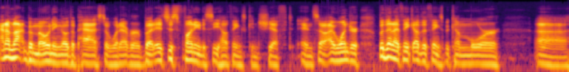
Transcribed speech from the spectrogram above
and I'm not bemoaning oh the past or whatever, but it's just funny to see how things can shift, and so I wonder. But then I think other things become more uh,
